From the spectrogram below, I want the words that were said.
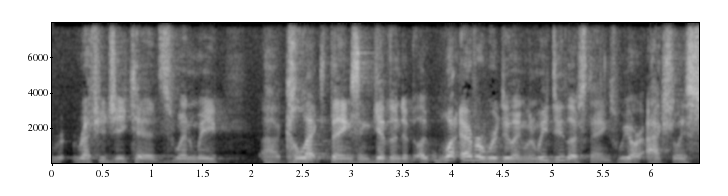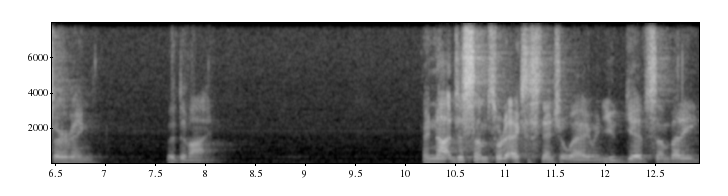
r- refugee kids, when we uh, collect things and give them to like, whatever we're doing, when we do those things, we are actually serving the divine. And not just some sort of existential way. When you give somebody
